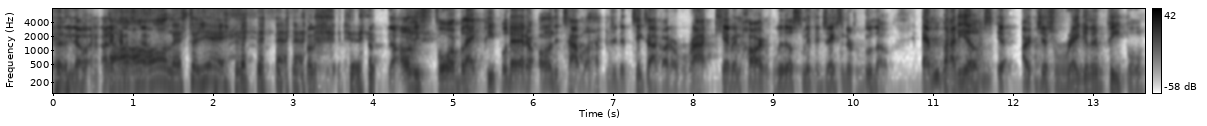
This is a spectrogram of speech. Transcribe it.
and, you know, and all that kind of oh, stuff. all that stuff. Yeah. So the only four black people that are on the top 100 of TikTok are The Rock, Kevin Hart, Will Smith, and Jason Derulo. Everybody else are just regular people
